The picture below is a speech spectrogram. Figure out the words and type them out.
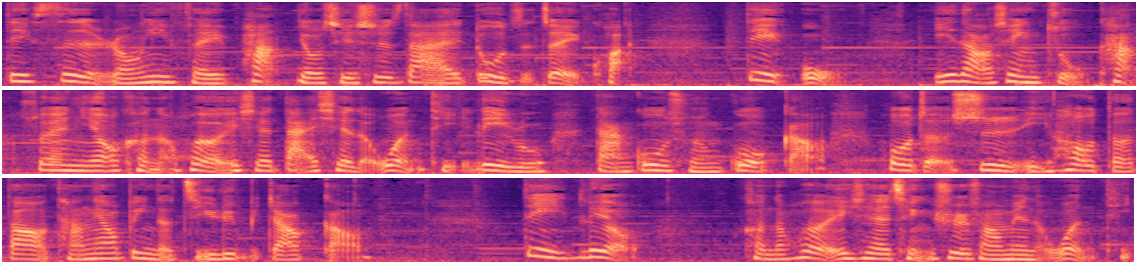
第四，容易肥胖，尤其是在肚子这一块。第五，胰岛性阻抗，所以你有可能会有一些代谢的问题，例如胆固醇过高，或者是以后得到糖尿病的几率比较高。第六，可能会有一些情绪方面的问题。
